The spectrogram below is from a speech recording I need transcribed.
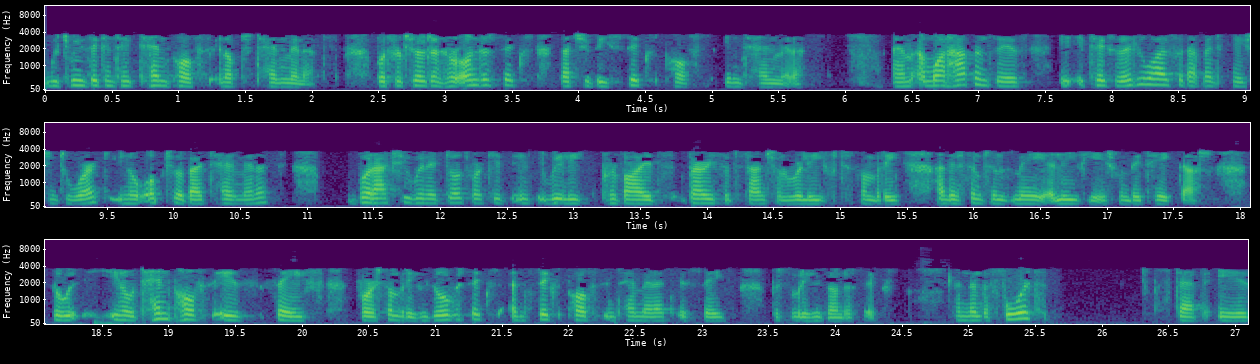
which means they can take 10 puffs in up to 10 minutes. But for children who are under six, that should be six puffs in 10 minutes. Um, and what happens is it, it, takes a little while for that medication to work, you know, up to about 10 minutes. But actually, when it does work, it, it really provides very substantial relief to somebody, and their symptoms may alleviate when they take that. So, you know, 10 puffs is safe for somebody who's over six, and six puffs in 10 minutes is safe for somebody who's under six. And then the fourth step is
